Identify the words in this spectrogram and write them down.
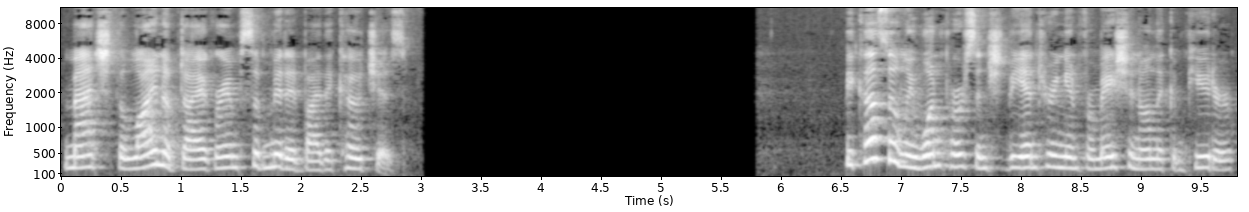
match the lineup diagram submitted by the coaches. Because only one person should be entering information on the computer,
